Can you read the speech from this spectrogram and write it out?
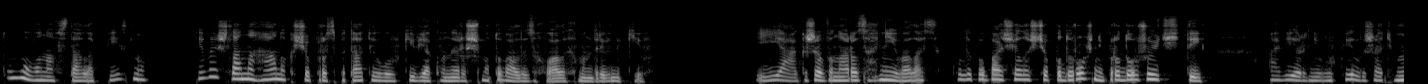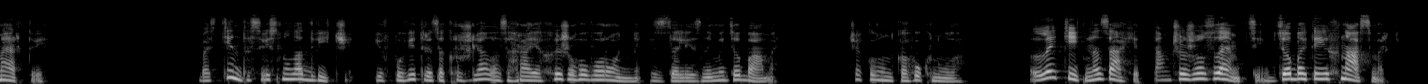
тому вона встала пізно і вийшла на ганок, щоб розпитати у вовків, як вони розшматували зухвалих мандрівників. Як же вона розгнівалась, коли побачила, що подорожні продовжують йти, а вірні вовки лежать мертві. Бастінда свіснула двічі і в повітрі закружляла зграя хижого вороння із залізними дзьобами. Чаклунка гукнула Летіть на захід, там чужоземці, дзьобайте їх насмерть.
